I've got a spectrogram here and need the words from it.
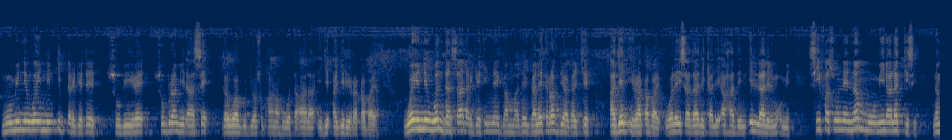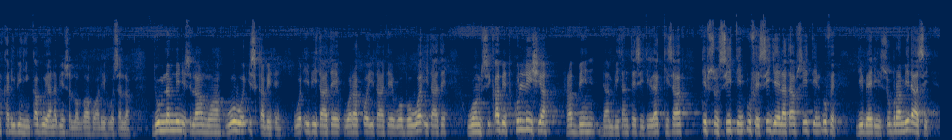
مؤمن وإن إبدر جتيت سبيري سبرا ميداسي غروا قدوا سبحانه وتعالى أجري الرقبايا. وإن وندن سال أرجتين غمده غلط ربي أغلچه أجل الرقبة وليس ذلك لأحد إلا للمؤمن. صفة سنة نم مؤمن لكسي. نم كريبين هنكبو يا نبي صلى الله عليه وسلم. دوم نمن إسلام وو إسكابتين. وإبتاته ورقو إتاته وبوا إتاته ومسكابت كل شيء ربين دام بيتانته سيتي لكساف. إبسون سيتين أوفي سيجيلاتاف سيتين أوفي دي بدي سبرا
